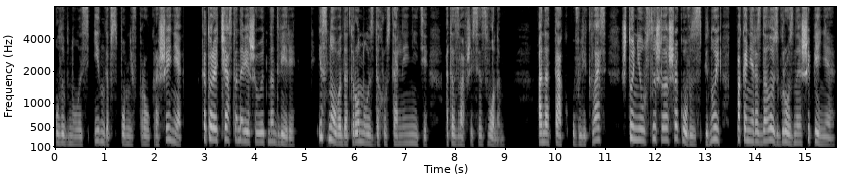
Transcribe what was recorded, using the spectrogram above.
улыбнулась Инга, вспомнив про украшения, которые часто навешивают на двери, и снова дотронулась до хрустальной нити, отозвавшейся звоном. Она так увлеклась, что не услышала шагов за спиной, пока не раздалось грозное шипение.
